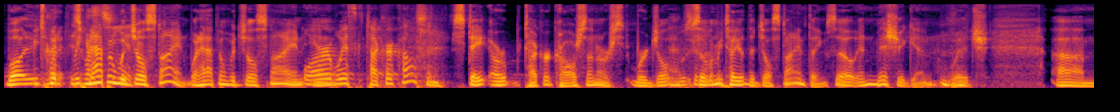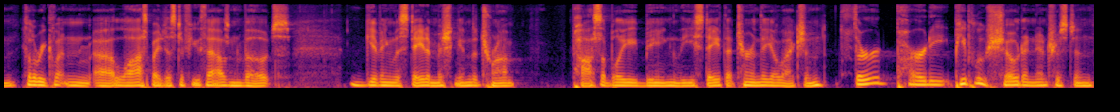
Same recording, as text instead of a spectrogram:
Well, it's could, what, it's what happened with it. Jill Stein. What happened with Jill Stein, or with Tucker Carlson, state or Tucker Carlson, or, or Jill. Absolutely. So let me tell you the Jill Stein thing. So in Michigan, mm-hmm. which um, Hillary Clinton uh, lost by just a few thousand votes, giving the state of Michigan to Trump possibly being the state that turned the election. Third party, people who showed an interest in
